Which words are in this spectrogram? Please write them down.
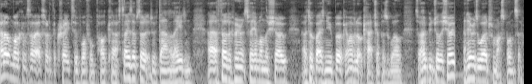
Hello and welcome to another episode of the Creative Waffle Podcast. Today's episode is with Dan Layden, uh, a third appearance for him on the show. I uh, talk about his new book and we have a little catch up as well. So I hope you enjoy the show. And here is a word from our sponsor.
